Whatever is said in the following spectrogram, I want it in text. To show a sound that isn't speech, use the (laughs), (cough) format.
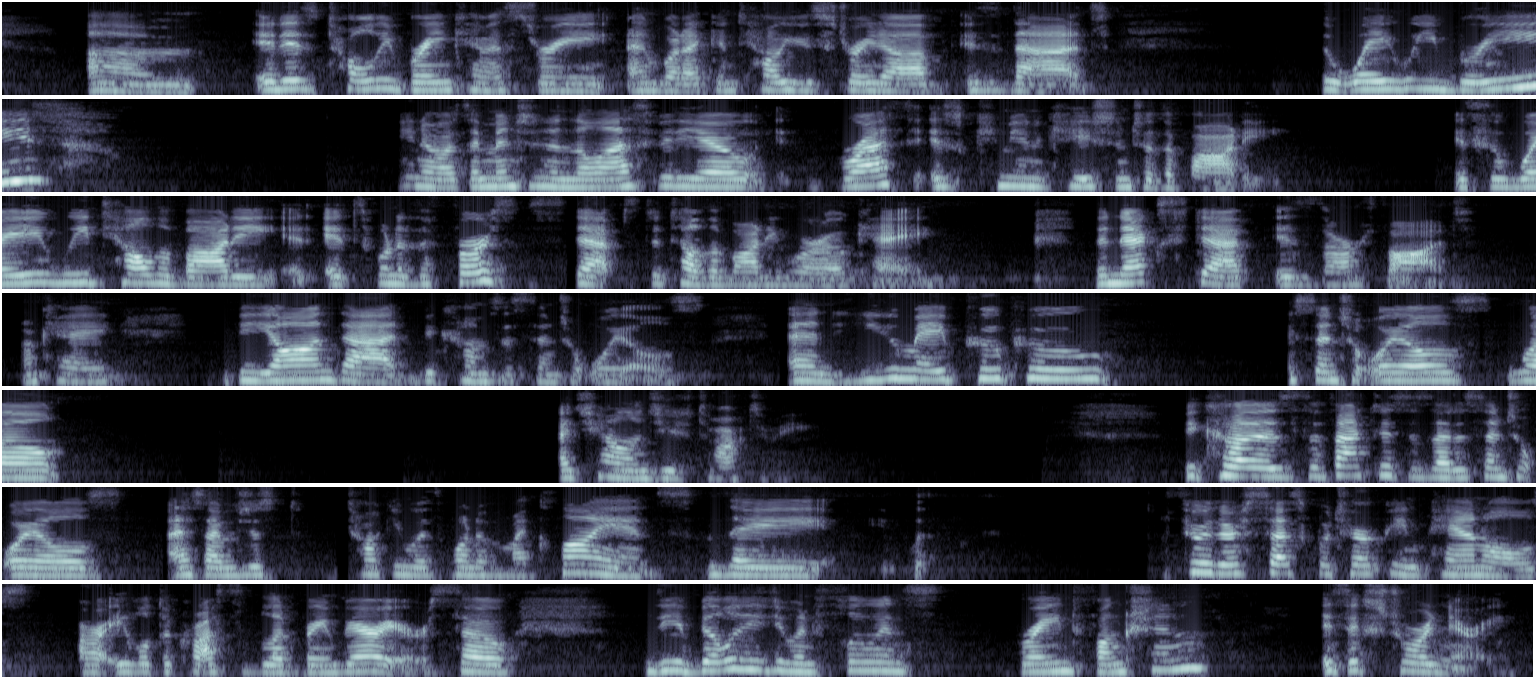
Um, it is totally brain chemistry, and what I can tell you straight up is that the way we breathe, you know, as I mentioned in the last video, breath is communication to the body. It's the way we tell the body, it's one of the first steps to tell the body we're okay. The next step is our thought, okay? Beyond that becomes essential oils. And you may poo poo essential oils. Well, I challenge you to talk to me. Because the fact is, is that essential oils, as I was just talking with one of my clients, they through their sesquiterpene panels are able to cross the blood-brain barrier. So the ability to influence brain function is extraordinary.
